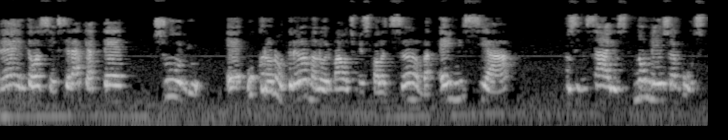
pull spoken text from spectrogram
Né? Então, assim, será que até julho, é, o cronograma normal de uma escola de samba é iniciar os ensaios no mês de agosto.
